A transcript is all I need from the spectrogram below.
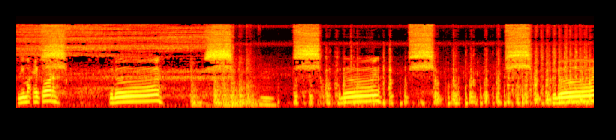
lima ekor. Kudul. Kudul. Kudul.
